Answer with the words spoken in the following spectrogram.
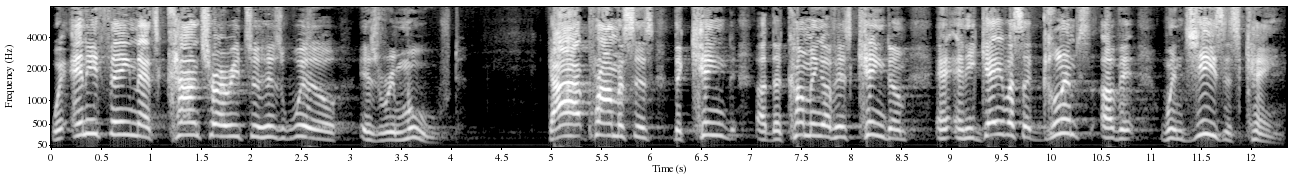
where anything that's contrary to his will is removed. God promises the king, uh, the coming of his kingdom, and, and, he gave us a glimpse of it when Jesus came.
